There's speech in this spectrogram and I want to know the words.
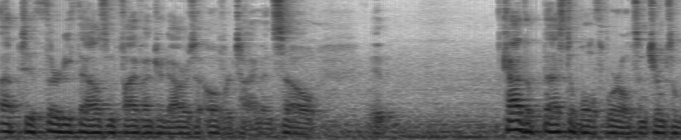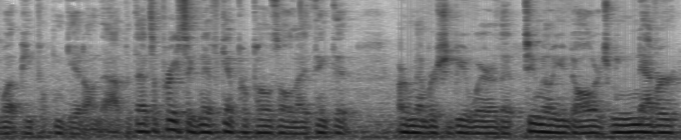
up to 30,500 hours of overtime. And so, it, kind of the best of both worlds in terms of what people can get on that. But that's a pretty significant proposal, and I think that our members should be aware that two million dollars we never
